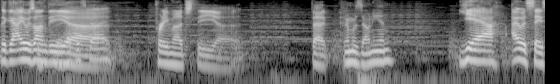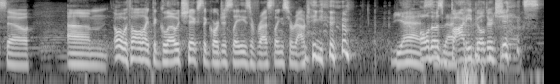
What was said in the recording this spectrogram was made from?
The guy who was on the, The uh, pretty much the uh, that Amazonian. Yeah, I would say so. Um, oh, with all like the glow chicks, the gorgeous ladies of wrestling surrounding him, Yes. all those exactly. bodybuilder chicks.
